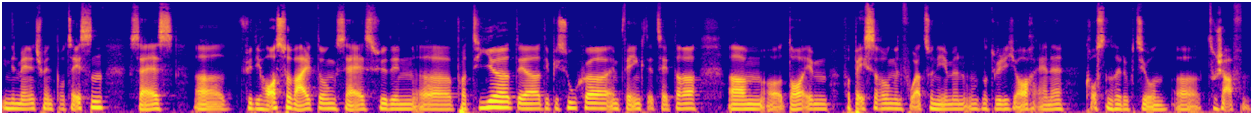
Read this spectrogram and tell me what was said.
in den Managementprozessen, sei es äh, für die Hausverwaltung, sei es für den äh, Portier, der die Besucher empfängt, etc ähm, äh, da eben Verbesserungen vorzunehmen und natürlich auch eine Kostenreduktion äh, zu schaffen,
